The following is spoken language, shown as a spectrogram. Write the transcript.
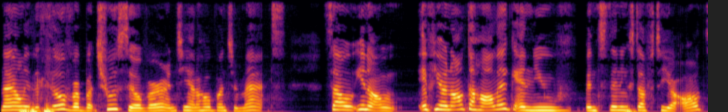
not only the silver but true silver and she had a whole bunch of mats. So, you know, if you're an alcoholic and you've been sending stuff to your alt,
